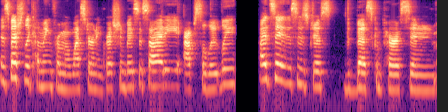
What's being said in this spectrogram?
Especially coming from a Western and Christian based society, absolutely. I'd say this is just the best comparison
